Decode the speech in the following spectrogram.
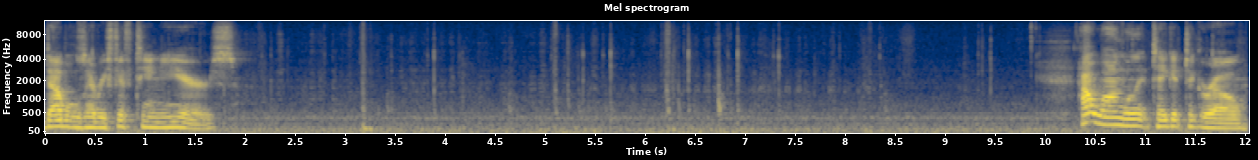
doubles every 15 years. How long will it take it to grow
